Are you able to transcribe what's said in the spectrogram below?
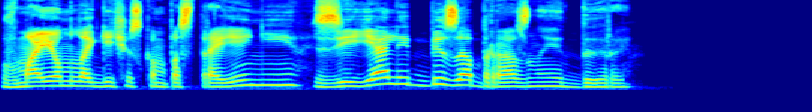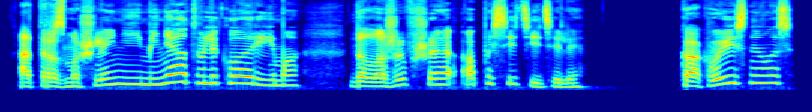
В моем логическом построении зияли безобразные дыры. От размышлений меня отвлекла Рима, доложившая о посетителе. Как выяснилось,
